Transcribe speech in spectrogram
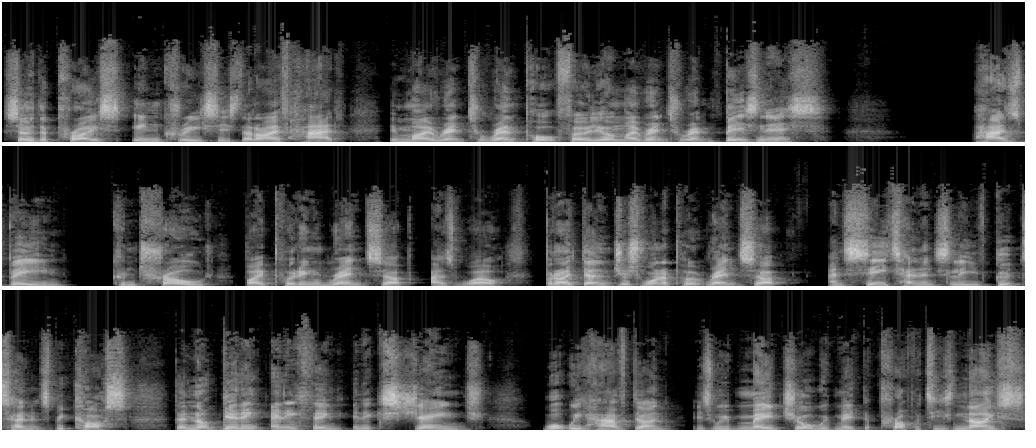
So the price increases that I've had in my rent to rent portfolio, and my rent to rent business has been controlled by putting rents up as well. But I don't just want to put rents up and see tenants leave, good tenants, because they're not getting anything in exchange. What we have done is we've made sure we've made the properties nice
